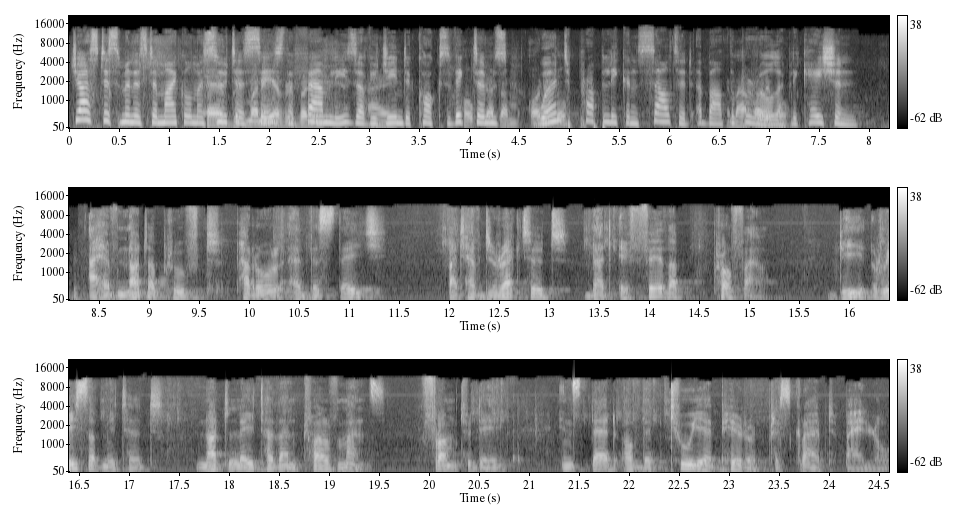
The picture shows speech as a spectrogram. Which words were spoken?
Justice Minister Michael Masutha good morning, says the families of I Eugene de Kock's victims weren't properly consulted about the Am parole audible? application. I have not approved parole at this stage, but have directed that a further profile be resubmitted not later than 12 months from today instead of the two year period prescribed by law.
